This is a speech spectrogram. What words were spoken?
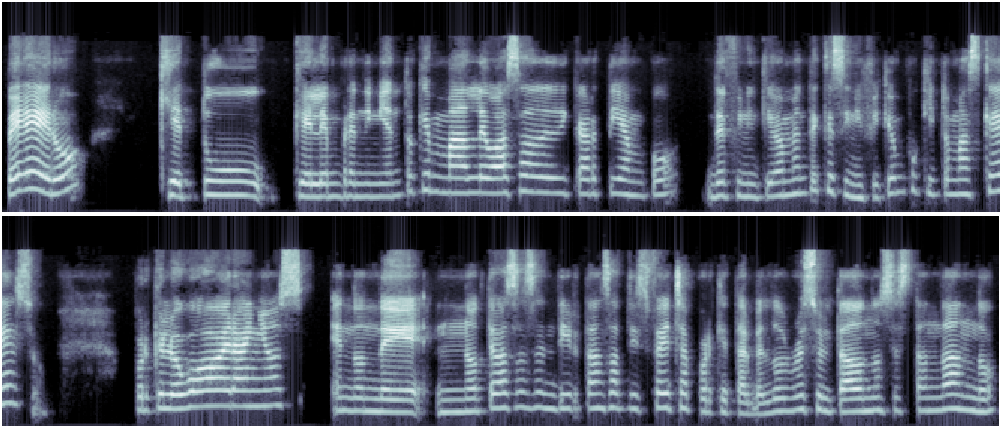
pero que tú, que el emprendimiento que más le vas a dedicar tiempo, definitivamente que signifique un poquito más que eso. Porque luego va a haber años en donde no te vas a sentir tan satisfecha porque tal vez los resultados no se están dando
